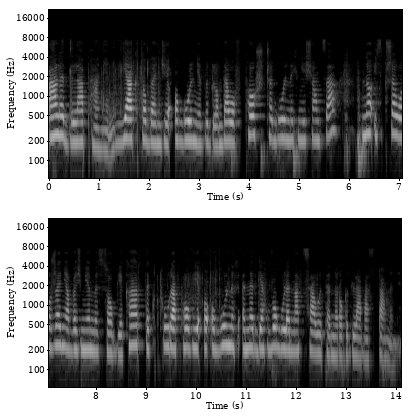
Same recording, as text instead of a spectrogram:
ale dla panien, jak to będzie ogólnie wyglądało w poszczególnych miesiącach. No i z przełożenia weźmiemy sobie kartę, która powie o ogólnych energiach w ogóle na cały ten rok dla Was, panny.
